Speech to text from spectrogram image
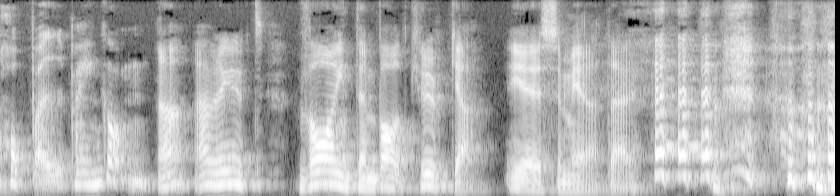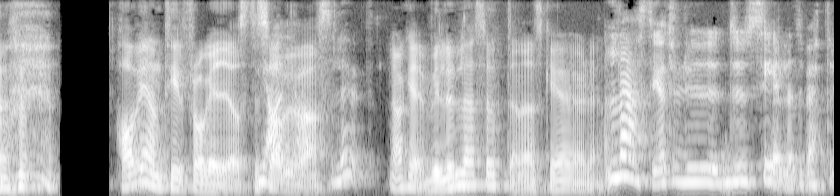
hoppa i på en gång. Ja, herregud. Var inte en badkruka, är summerat där. Har vi en till fråga i oss? Det sa ja, vi va? Ja, absolut. Okej, vill du läsa upp den eller ska jag göra det? Läs det, jag tror du, du ser lite bättre.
